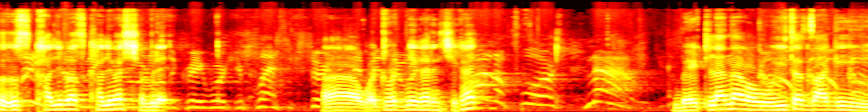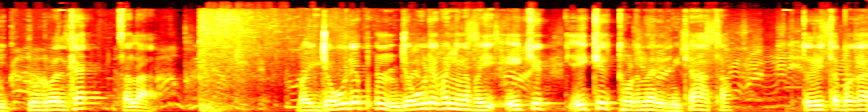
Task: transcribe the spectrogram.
बस खाली बस खाली बस शेंबडे हा वटवट नाही करायची काय? भेटला ना भाऊ इथं जागी. तुडवल काय? चला. भाई जेवढे पण जेवढे पण आहे ना भाई एक एक एक एक थोडणार आहे मी काय आता? तर बघा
